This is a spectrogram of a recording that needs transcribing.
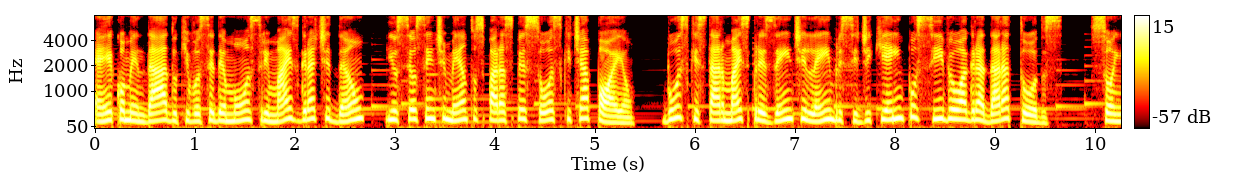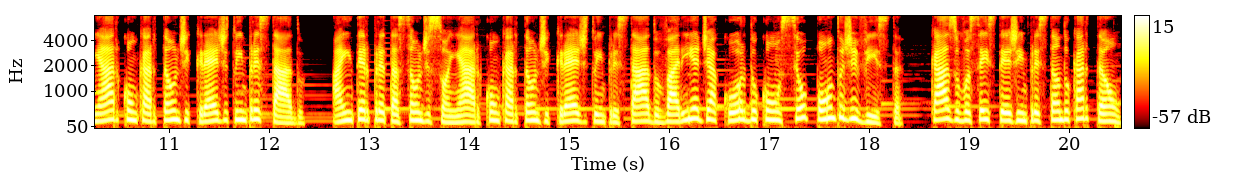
é recomendado que você demonstre mais gratidão e os seus sentimentos para as pessoas que te apoiam. Busque estar mais presente e lembre-se de que é impossível agradar a todos. Sonhar com cartão de crédito emprestado. A interpretação de sonhar com cartão de crédito emprestado varia de acordo com o seu ponto de vista. Caso você esteja emprestando cartão,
